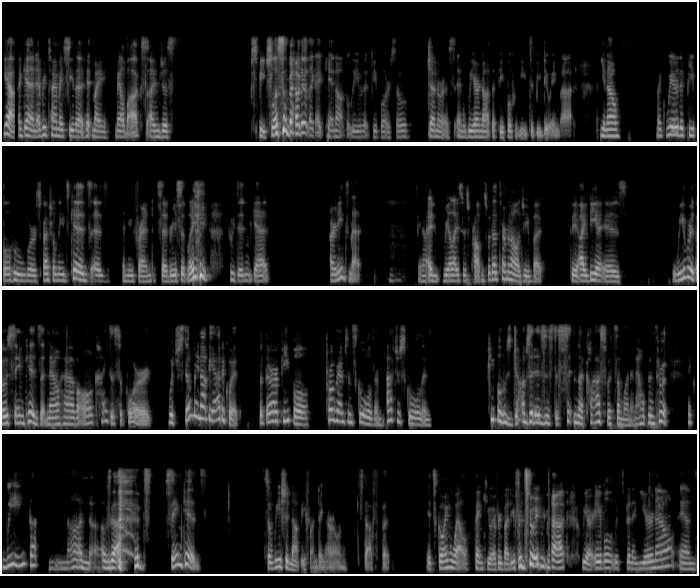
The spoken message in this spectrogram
Yeah, again, every time I see that hit my mailbox, I'm just speechless about it. Like, I cannot believe that people are so generous, and we are not the people who need to be doing that. You know, like we're the people who were special needs kids, as a new friend said recently, who didn't get our needs met. Mhm. You know, I realize there's problems with that terminology, but the idea is we were those same kids that now have all kinds of support, which still may not be adequate, but there are people, programs in schools and after school, and people whose jobs it is is to sit in a class with someone and help them through it. Like we got none of that. same kids. So we should not be funding our own stuff, but it's going well. Thank you everybody for doing that. We are able, it's been a year now and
